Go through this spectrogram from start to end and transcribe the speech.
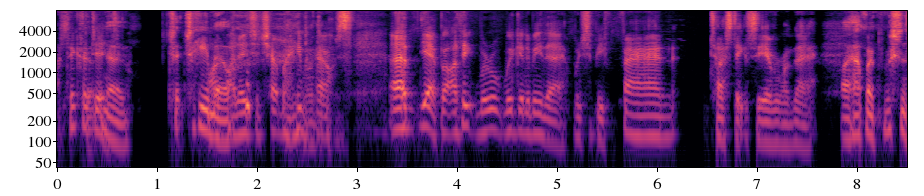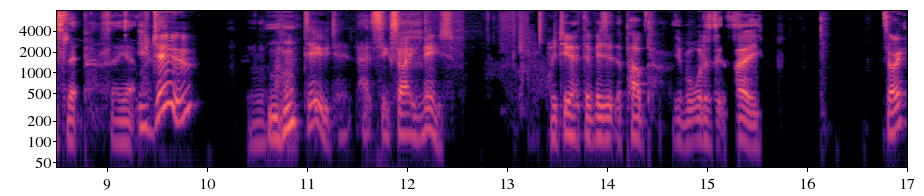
I think I Don't did. know. Check, check email. I need to check my emails. Um, yeah, but I think we're all, we're going to be there, which would be fantastic to see everyone there. I have my permission slip, so yeah. You do, hmm dude. That's exciting news. We do have to visit the pub. Yeah, but what does it say? Sorry.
